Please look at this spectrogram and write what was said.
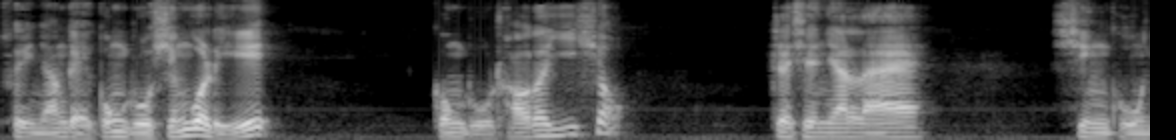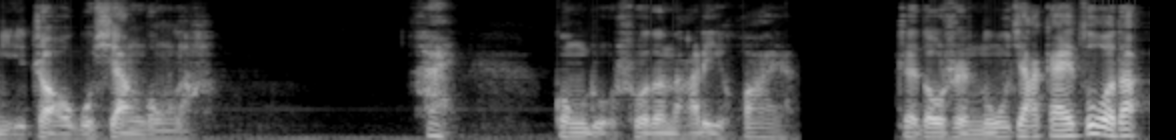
翠娘给公主行过礼，公主朝她一笑，这些年来辛苦你照顾相公了。嗨，公主说的哪里话呀？这都是奴家该做的。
